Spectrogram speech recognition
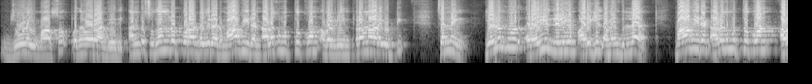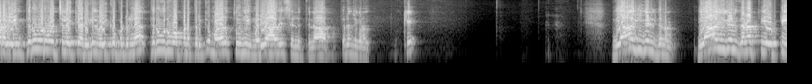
ஜூலை மாசம் பதினோராம் தேதி. அன்று சுதந்திர போராட்ட வீரர் மாவீரன் அழகுமுத்துக்கோன் அவர்களின் பிறந்தநாளையொட்டி சென்னை எழும்பூர் ரயில் நிலையம் அருகில் அமைந்துள்ள மாவீரன் அழகுமுத்துக்கோன் அவர்களின் திருவுருவச் சிலைக்கு அருகில் வைக்கப்பட்டுள்ள திருவுருவப்படத்திற்கு மலர் தூவி மரியாதை செலுத்தினார். தெரிஞ்சுக்கணும் ஓகே தியாகிகள் தினம். தியாகிகள் தினத்தையொட்டி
